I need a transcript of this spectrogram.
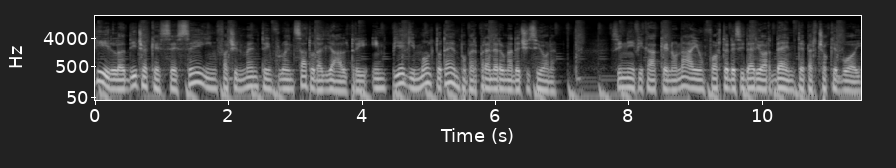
Hill dice che se sei infacilmente influenzato dagli altri, impieghi molto tempo per prendere una decisione. Significa che non hai un forte desiderio ardente per ciò che vuoi,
